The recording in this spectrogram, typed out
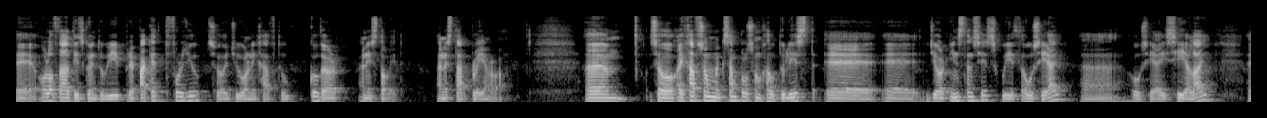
uh, all of that is going to be prepackaged for you, so you only have to go there and install it and start playing around. Um, so I have some examples on how to list uh, uh, your instances with OCI, uh, OCI CLI, uh,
